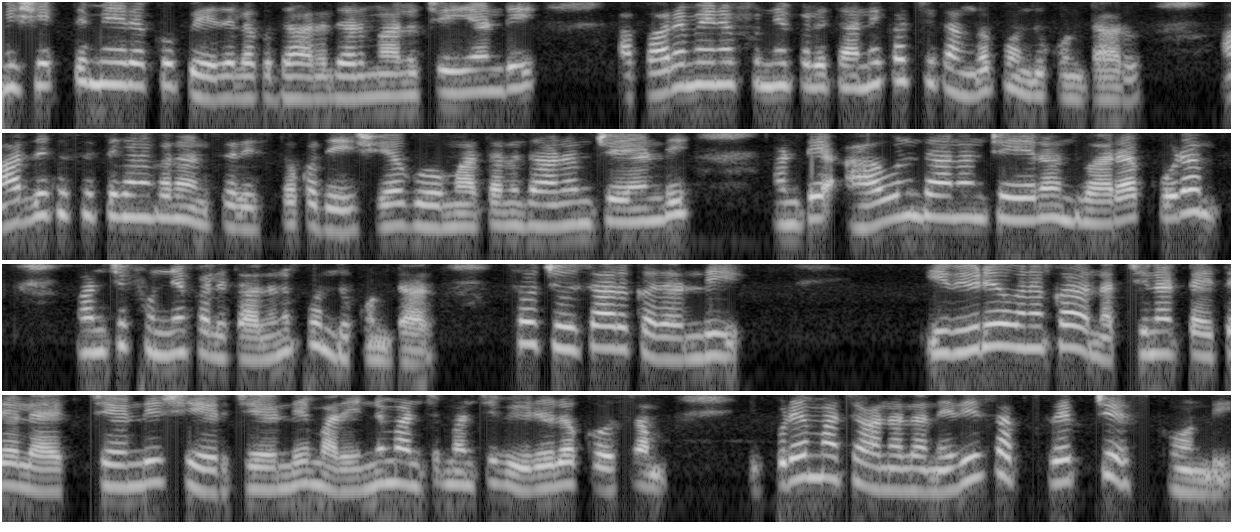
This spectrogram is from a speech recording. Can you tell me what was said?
మీ శక్తి మేరకు పేదలకు దాన ధర్మాలు చేయండి అపారమైన పుణ్య ఫలితాన్ని ఖచ్చితంగా పొందుకుంటారు. ఆర్థిక స్థితి కనుక అనుసరిస్తే ఒక దేశీయ గోమాతను దానం చేయండి అంటే ఆవును దానం చేయడం ద్వారా కూడా మంచి పుణ్య ఫలితాలను పొందుకుంటారు. సో చూసారు కదండి ఈ వీడియో కనుక నచ్చినట్టయితే లైక్ చేయండి షేర్ చేయండి. మరిన్ని మంచి మంచి వీడియోల కోసం ఇప్పుడే మా ఛానల్ అనేది సబ్స్క్రైబ్ చేసుకోండి.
